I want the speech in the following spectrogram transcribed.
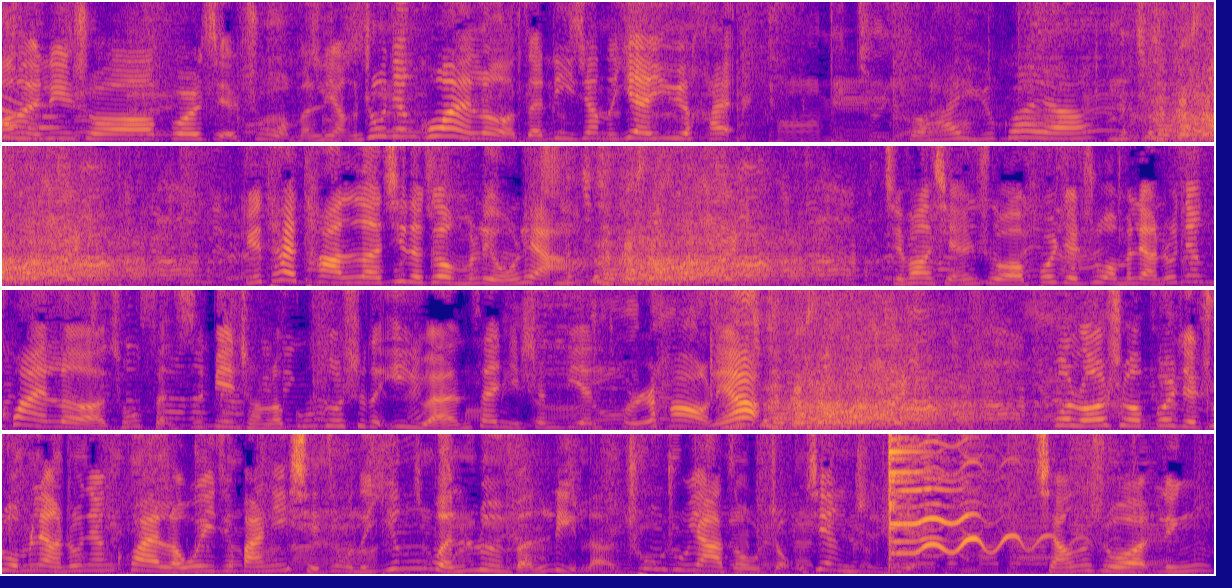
王美丽说：“波儿姐祝我们两周年快乐，在丽江的艳遇还可还愉快呀，别太贪了，记得给我们留俩。”解放前说：“波姐祝我们两周年快乐，从粉丝变成了工作室的一员，在你身边腿儿好了。”菠萝说：“波姐祝我们两周年快乐，我已经把你写进我的英文论文里了，冲出亚洲，走向世界。”强子说：“领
